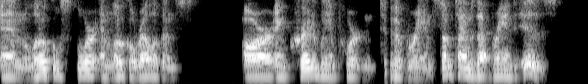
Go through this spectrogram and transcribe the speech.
and local sport and local relevance are incredibly important to a brand. Sometimes that brand is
